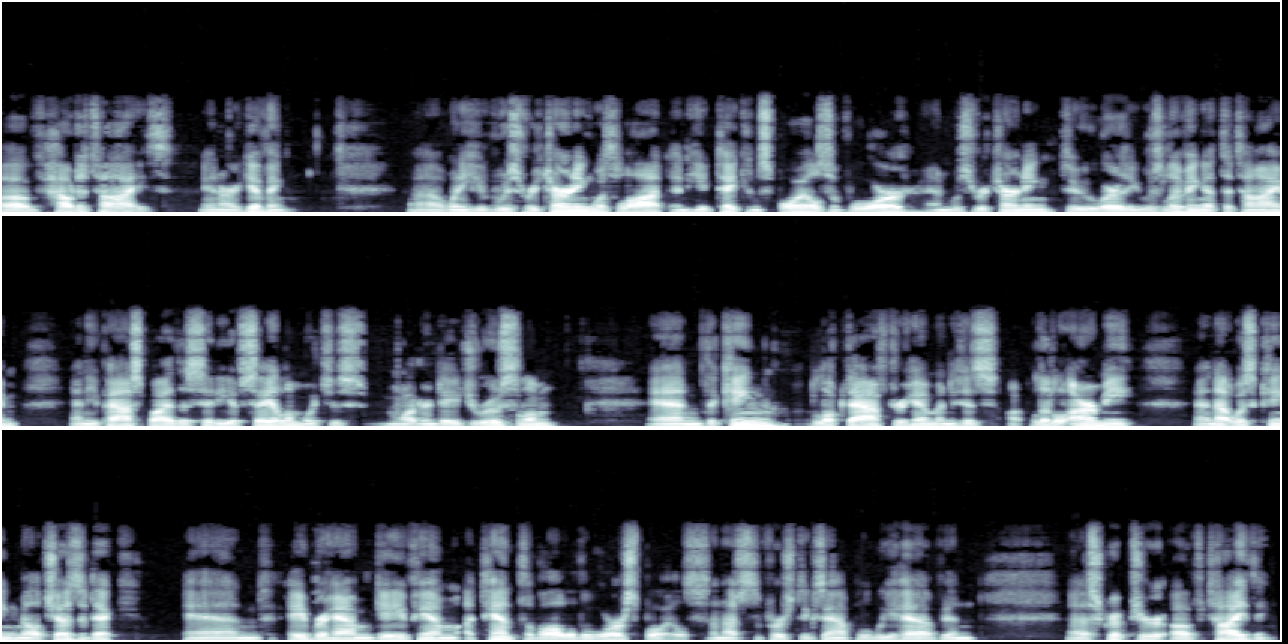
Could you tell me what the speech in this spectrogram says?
of how to tithe in our giving. Uh, when he was returning with Lot and he had taken spoils of war and was returning to where he was living at the time, and he passed by the city of Salem, which is modern day Jerusalem, and the king looked after him and his little army, and that was King Melchizedek. And Abraham gave him a tenth of all of the war spoils, and that's the first example we have in uh, Scripture of tithing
